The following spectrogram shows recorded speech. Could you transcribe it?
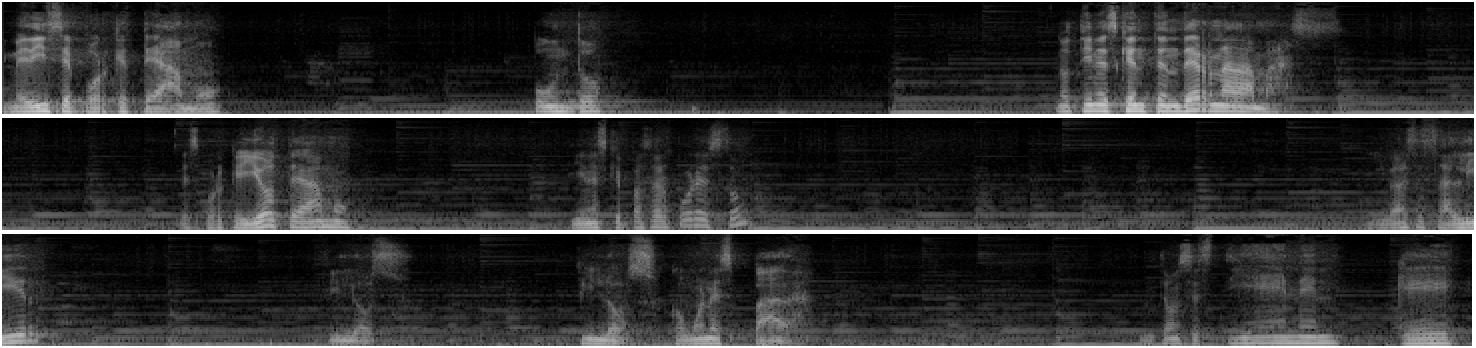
Y me dice, porque te amo. Punto. No tienes que entender nada más. Es porque yo te amo. Tienes que pasar por esto. Y vas a salir filoso. Filoso, como una espada. Entonces tienen que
